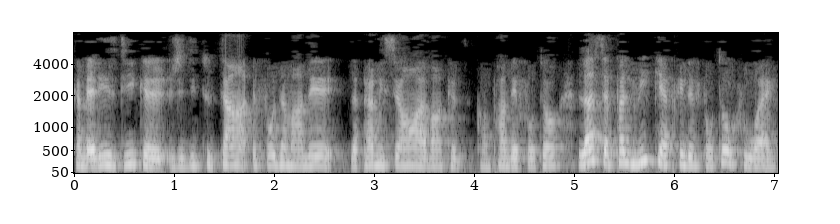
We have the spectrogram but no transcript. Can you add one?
comme Elise dit que j'ai dit tout le temps, il faut demander la permission avant que qu'on prenne des photos. Là, c'est pas lui qui a pris les photos, Huawei.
